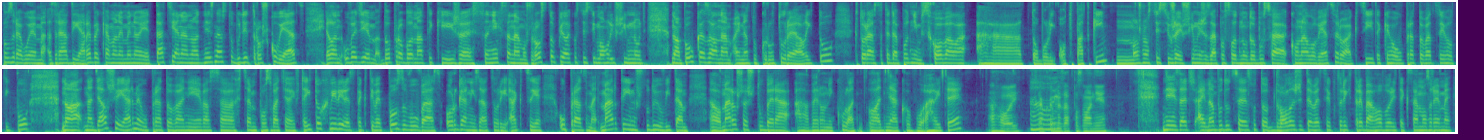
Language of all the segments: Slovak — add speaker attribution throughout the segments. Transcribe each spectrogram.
Speaker 1: Pozdravujem z rády a Rebeka, moje meno je Tatiana, no a dnes nás tu bude trošku viac. Ja len uvediem do problematiky, že sa nech sa nám už roztopil, ako ste si mohli všimnúť, no a poukázal nám aj na tú krutú realitu, ktorá sa teda pod ním schovala a to boli odpadky. Možno ste si už aj všimli, že za poslednú dobu sa konalo viacero akcií takého upratovacieho typu. No a na ďalšie jarné upratovanie vás chcem pozvať aj v tejto chvíli, respektíve pozvú vás organizátori akcie Upracme Martin. Štúdiu vítam eh, Maroša Štubera a Veroniku Ladňákovú. Ahojte.
Speaker 2: Ahoj, Ahoj. ďakujeme za pozvanie.
Speaker 1: Nie zač, aj na budúce sú to dôležité veci, o ktorých treba hovoriť, tak samozrejme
